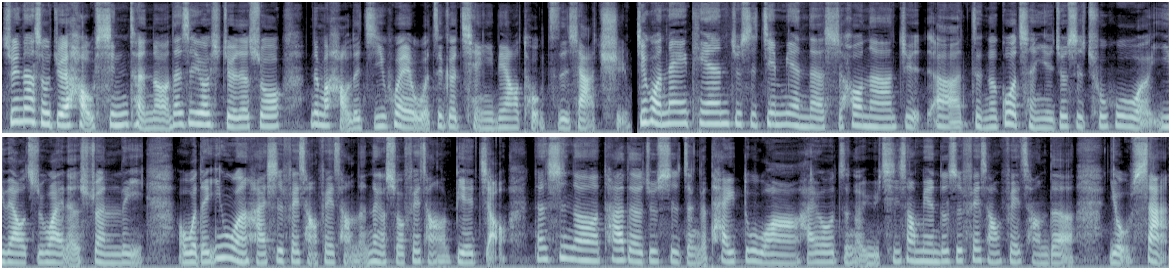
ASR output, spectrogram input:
所以那时候觉得好心疼哦，但是又觉得说那么好的机会，我这个钱。一定要投资下去。结果那一天就是见面的时候呢，就呃整个过程也就是出乎我意料之外的顺利。我的英文还是非常非常的那个时候非常的蹩脚，但是呢，他的就是整个态度啊，还有整个语气上面都是非常非常的友善，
